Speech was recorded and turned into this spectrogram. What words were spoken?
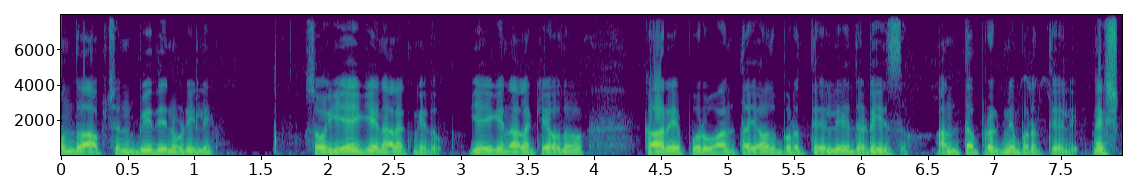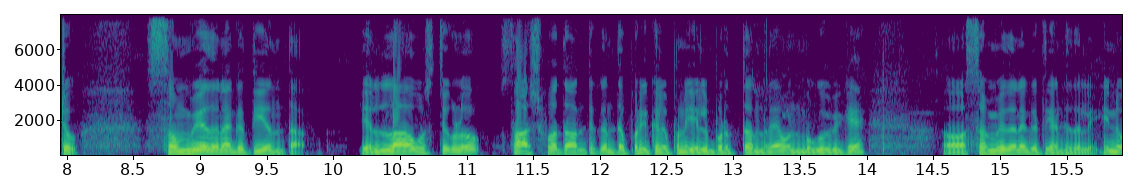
ಬಂದು ಆಪ್ಷನ್ ಬಿ ಇದೆ ನೋಡಿ ಇಲ್ಲಿ. ಸೊ ಎಗೆ ನಾಲ್ಕನೇದು? ಎಗೆ ನಾಲ್ಕು ಯಾವುದು? ಕಾರ್ಯಪೂರ್ವ ಅಂತ ಯಾವುದು ಬರುತ್ತೆ ಇಲ್ಲಿ? ದಟ್ ಈಸ್ ಅಂತಃಪ್ರಜ್ಞೆ ಬರುತ್ತೆ ಇಲ್ಲಿ. ನೆಕ್ಸ್ಟು ಸಂವೇದನಾ ಗತಿ ಅಂತ. ಎಲ್ಲ ವಸ್ತುಗಳು ಶಾಶ್ವತ ಅಂತಕ್ಕಂಥ ಪರಿಕಲ್ಪನೆ ಎಲ್ಲಿ ಬರುತ್ತೆ ಅಂದರೆ ಒಂದು ಮಗುವಿಗೆ ಸಂವೇದನಾ ಗತಿ ಹಂತದಲ್ಲಿ. ಇನ್ನು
